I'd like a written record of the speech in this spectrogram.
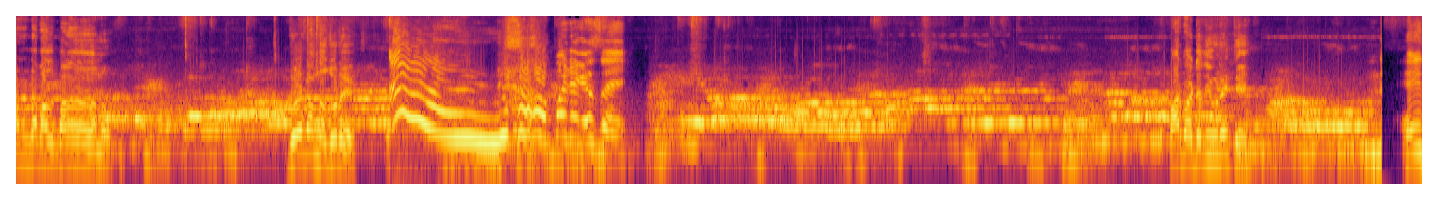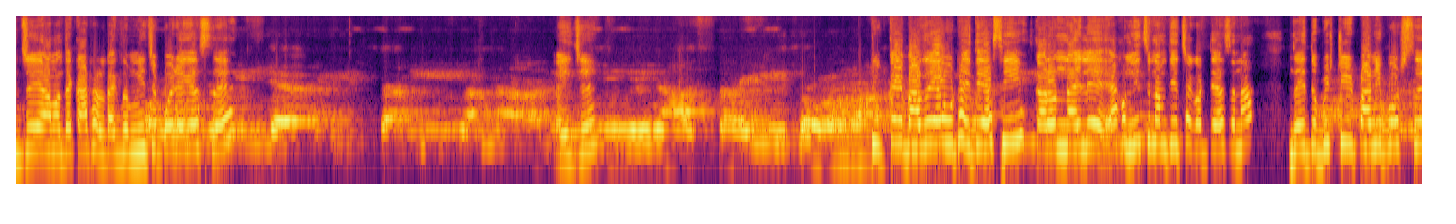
পাশাটা বানানো জানো? জোরে টান দাও জোরে। পড়ে গেছে। পারবা এটা দিয়ে উড়াইতে? এই যে আমাদের কাঁঠালটা একদম নিচে পড়ে গেছে। এই যে। টুকাই বাজায় উঠাইতে আসি কারণ নাইলে এখন নিচে নামতে ইচ্ছা করতে আছে না। যেহেতু বৃষ্টির পানি পড়ছে।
